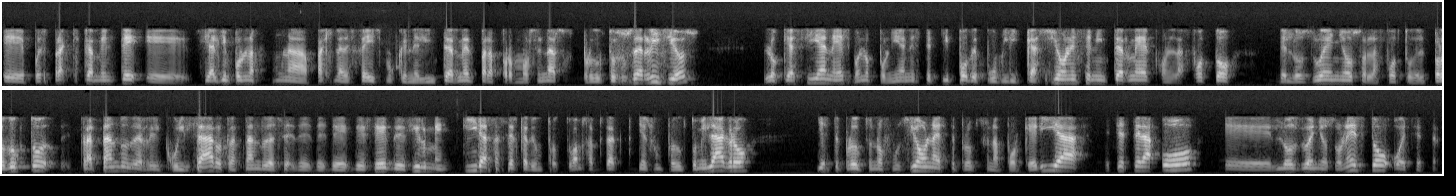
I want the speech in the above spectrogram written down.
eh, pues prácticamente eh, si alguien pone una, página de Facebook en el internet para promocionar sus productos o servicios lo que hacían es, bueno, ponían este tipo de publicaciones en Internet con la foto de los dueños o la foto del producto, tratando de ridiculizar o tratando de, de, decir mentiras acerca de un producto. Vamos a pensar que tienes un producto milagro y este producto no funciona, este producto es una porquería, etcétera, o eh, los dueños son esto, o etcétera.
